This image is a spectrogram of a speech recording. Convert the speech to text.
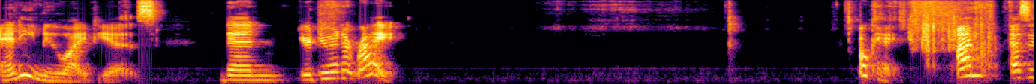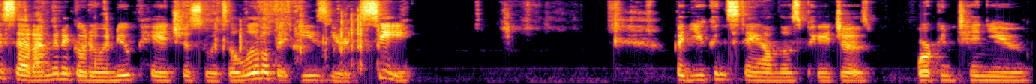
any new ideas, then you're doing it right. Okay, I'm, as I said, I'm gonna go to a new page just so it's a little bit easier to see. But you can stay on those pages or continue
